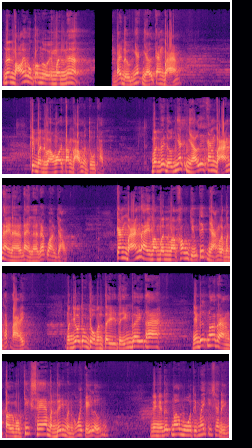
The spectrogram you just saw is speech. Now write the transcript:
nên mỗi một con người mình á, phải được nhắc nhở căn bản. Khi mình vào ngôi tam bảo mình tu tập, mình phải được nhắc nhở cái căn bản này nè, cái này là rất quan trọng. Căn bản này mà mình mà không chịu tiếp nhận là mình thất bại. Mình vô trong chùa mình tùy tiện bê tha. Những đức nói rằng từ một chiếc xe mình đi mình cũng phải kỹ lưỡng. Nên những đức mới mua thì mấy chiếc xe điện.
